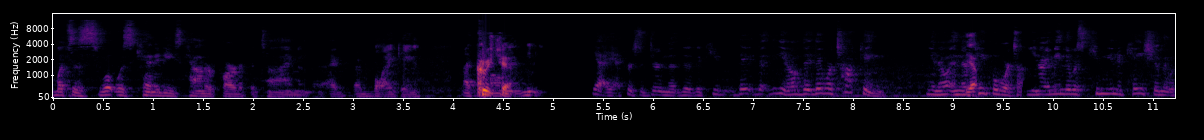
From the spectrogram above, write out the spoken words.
what's his what was Kennedy's counterpart at the time, and I, I'm blanking Khrushchev. moment. Yeah, yeah, Khrushchev during the the, the Cuban, they, they, you know, they, they were talking, you know, and their Yep. people were talking. You know, I mean, there was communication that,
